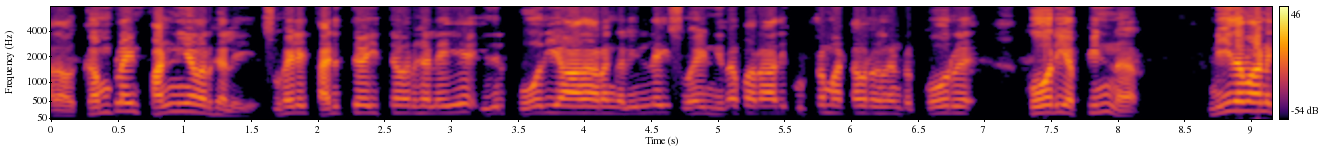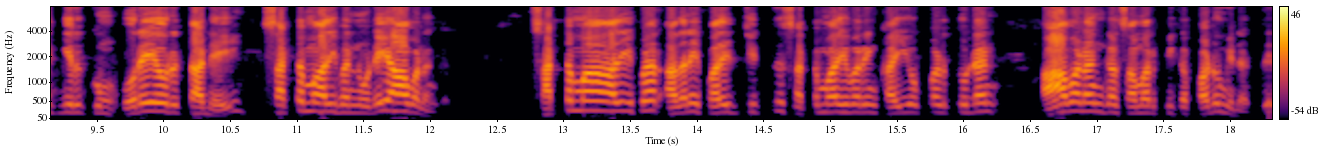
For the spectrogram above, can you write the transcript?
அதாவது கம்ப்ளைண்ட் பண்ணியவர்களே சுகைலை தடுத்து வைத்தவர்களையே இதில் போதிய ஆதாரங்கள் இல்லை சுகை நிரபராதி குற்றமற்றவர்கள் என்று கோரு கோரிய பின்னர் நீதவானுக்கு இருக்கும் ஒரே ஒரு தடை சட்டமாதிபனுடைய ஆவணங்கள். சட்டமாதிபர் அதனை பரீட்சித்து சட்டமாதிபரின் கையொப்பத்துடன் ஆவணங்கள் சமர்ப்பிக்கப்படும் இடத்து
